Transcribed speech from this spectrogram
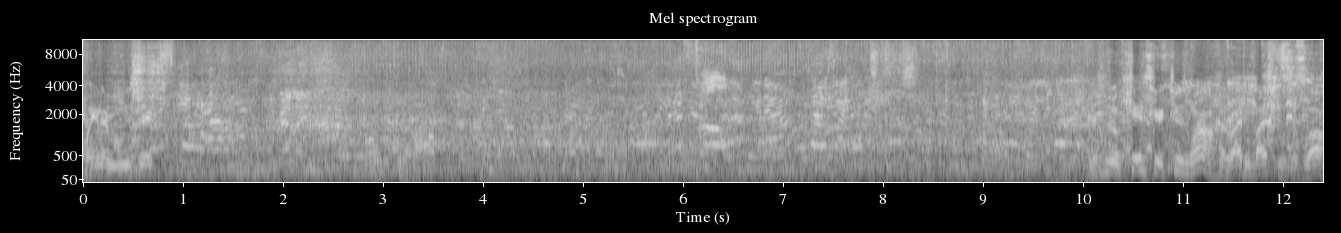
playing their music. There's little kids here too as well. They're riding bicycles as well.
